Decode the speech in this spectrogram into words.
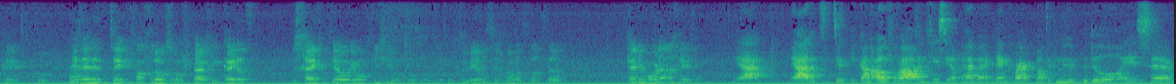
Oké, cool. Ja. Je zei net twee keer van geloofsovertuiging. Kan je dat beschrijven of jouw, jouw visie op, op, op, op de wereld, zeg maar? Wat, wat, eh, kan je er woorden aan geven? Ja, ja dat natuurlijk, je kan overal een visie op hebben. Ik denk waar, wat ik nu bedoel is. ehm,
